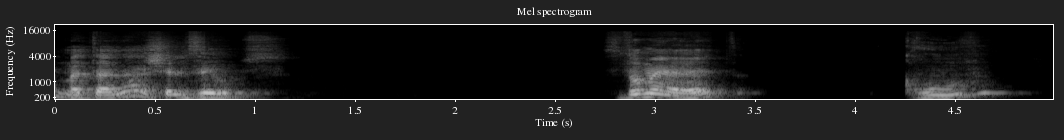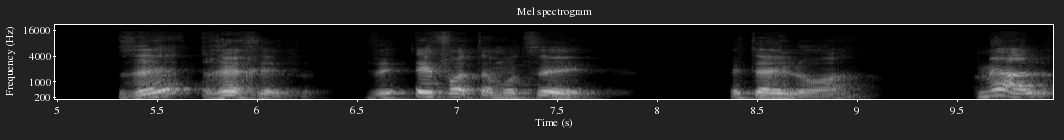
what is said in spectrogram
מתנה של זהוס. זאת אומרת, כרוב זה רכב, ואיפה אתה מוצא את האלוה? מעל.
